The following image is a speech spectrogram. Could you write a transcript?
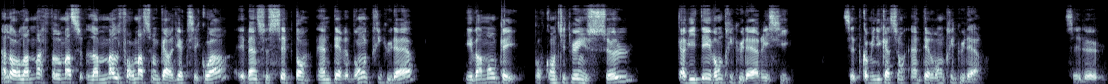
Alors, la malformation, la malformation cardiaque, c'est quoi? Eh bien, ce septum interventriculaire, il va manquer pour constituer une seule cavité ventriculaire ici. Cette communication interventriculaire, c'est le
